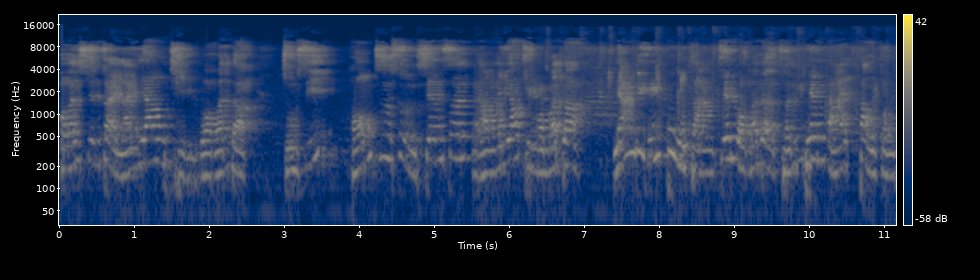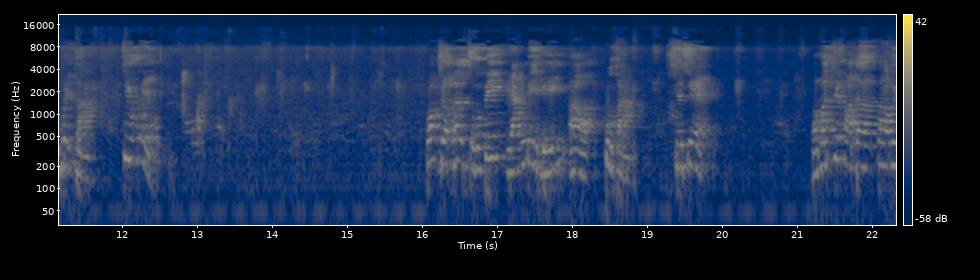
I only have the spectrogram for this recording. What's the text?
我们现在来邀请我们的主席洪志顺先生啊，来邀请我们的杨丽萍部长兼我们的陈天来道总会长就位。恭喜我们的主宾杨丽萍啊部长，谢谢。我们今晚的大会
